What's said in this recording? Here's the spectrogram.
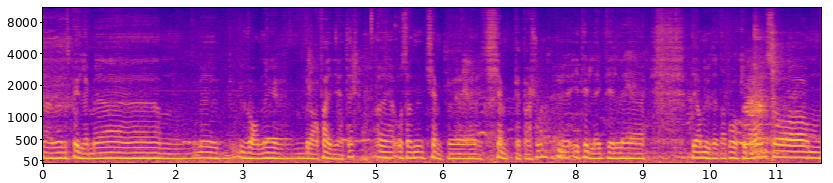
Det er jo en spiller med, med uvanlig bra ferdigheter. Eh, Også en kjempe, kjempeperson, eh, i tillegg til eh, det han utretta på hockeybanen. Så mm,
